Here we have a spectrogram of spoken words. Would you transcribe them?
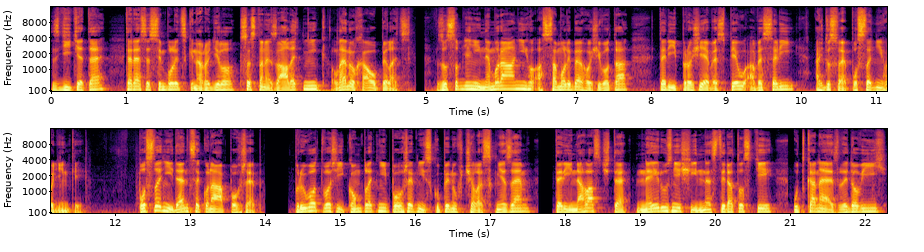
Z dítěte, které se symbolicky narodilo, se stane záletník, lenoch a opilec. Zosobnění nemorálního a samolibého života, který prožije ve zpěvu a veselí až do své poslední hodinky. Poslední den se koná pohřeb. Průvod tvoří kompletní pohřební skupinu v čele s knězem, který nahlas čte nejrůznější nestydatosti, utkané z lidových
